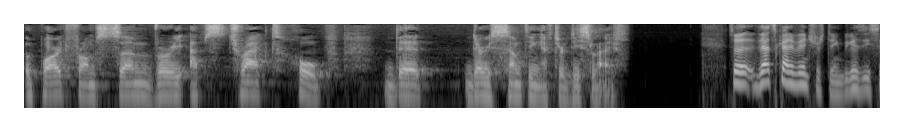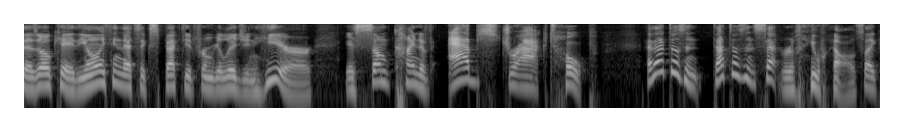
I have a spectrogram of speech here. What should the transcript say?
apart from some very abstract hope that there is something after this life. So that's kind of interesting because he says, okay, the only thing that's expected from religion here is some kind of abstract hope. And that doesn't that doesn't set really well. It's like,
